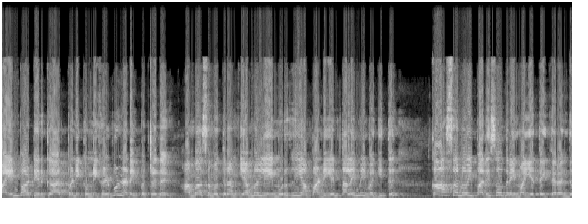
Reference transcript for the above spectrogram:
பயன்பாட்டிற்கு அர்ப்பணிக்கும் நிகழ்வு நடைபெற்றது. அம்பாசமுத்திரம் எம்எல்ஏ முருகையா பாண்டியன் தலைமை வகித்து காசநோய் பரிசோதனை மையத்தை திறந்து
